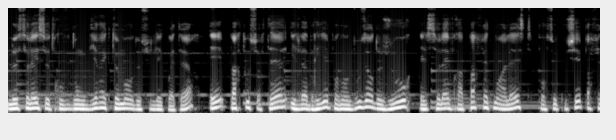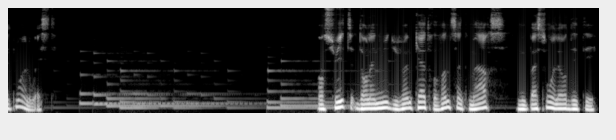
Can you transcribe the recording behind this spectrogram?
Le Soleil se trouve donc directement au-dessus de l'équateur, et partout sur Terre, il va briller pendant 12 heures de jour et se lèvera parfaitement à l'est pour se coucher parfaitement à l'ouest. Ensuite, dans la nuit du 24 au 25 mars, nous passons à l'heure d'été.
